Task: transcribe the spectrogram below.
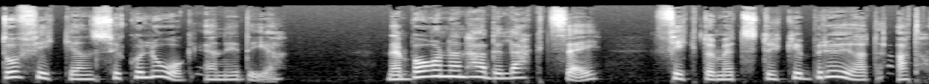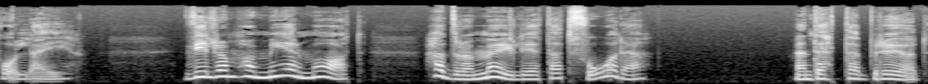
Då fick en psykolog en idé. När barnen hade lagt sig fick de ett stycke bröd att hålla i. Vill de ha mer mat hade de möjlighet att få det. Men detta bröd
